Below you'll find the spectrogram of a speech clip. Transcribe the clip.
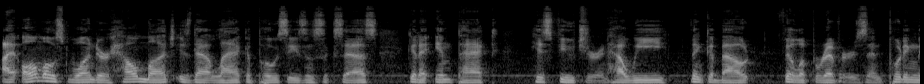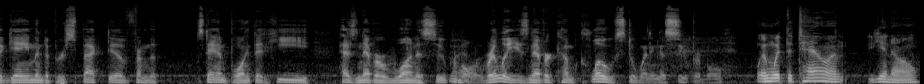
I almost wonder how much is that lack of postseason success going to impact his future and how we think about Philip Rivers and putting the game into perspective from the standpoint that he has never won a Super Bowl. Really, he's never come close to winning a Super Bowl. And with the talent, you know,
